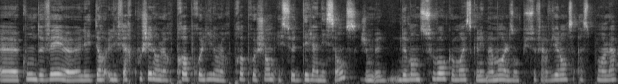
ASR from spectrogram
Euh, qu'on devait euh, les, faire coucher dans leur propre lit, dans leur propre chambre, et ce dès la naissance. Je me demande souvent comment est-ce que les mamans, elles ont pu se faire violence à ce point-là,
